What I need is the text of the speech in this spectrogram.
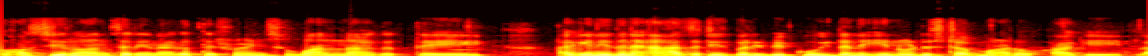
ಕಾಸ್ಟ್ ಝೀರೋ ಆನ್ಸರ್ ಏನಾಗುತ್ತೆ ಫ್ರೆಂಡ್ಸ್ ಒನ್ ಆಗುತ್ತೆ. ಅಗೇನ್ ಇದನ್ನ ಆಸ್ ಇಟ್ ಈಸ್ ಬರೀಬೇಕು. ಇದನ್ನ ಏನು ಡಿಸ್ಟರ್ಬ್ ಮಾಡೋ ಹಾಗೆ ಇಲ್ಲ.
